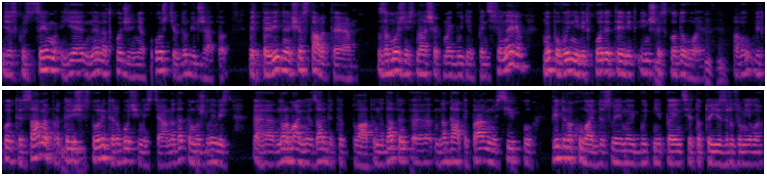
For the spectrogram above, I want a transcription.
В зв'язку з цим є ненадходження коштів до бюджету. Відповідно, якщо ставити заможність наших майбутніх пенсіонерів, ми повинні відходити від іншої складової. А ви відходите саме про те, що створити робочі місця, надати можливість е, нормальну заробітну плату, надати, е, надати правильну сітку відрахувань до своєї майбутньої пенсії, тобто її зрозуміло.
